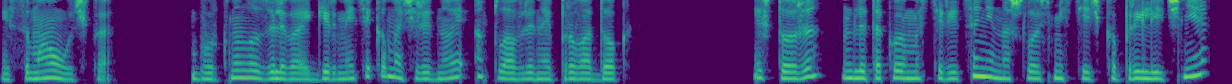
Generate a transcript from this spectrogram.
и самоучка», — буркнула, заливая герметиком очередной оплавленный проводок. «И что же, для такой мастерицы не нашлось местечко приличнее?»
